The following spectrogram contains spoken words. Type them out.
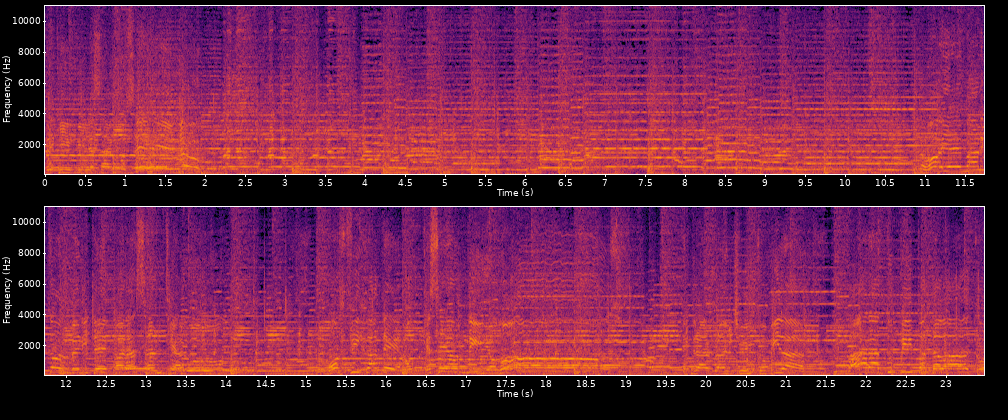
De Quimille a San José. oh. Oye Venite para Santiago. Vos fíjate, aunque sea un niño vos, tendrás rancho y comida para tu pipa tabaco.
